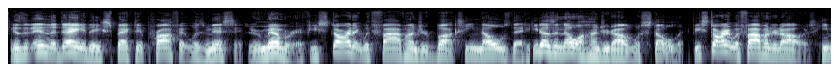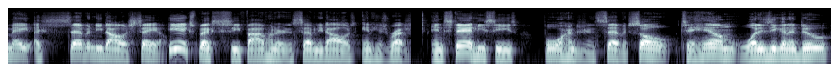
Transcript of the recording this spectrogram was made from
because at the end of the day, the expected profit was missing. So remember, if you started with 500 bucks, he knows that he doesn't know $100 was stolen. If he started with $500, he made a $70 sale. He expects to see $570 in his register. Instead, he sees 407. So to him, what is he going to do?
